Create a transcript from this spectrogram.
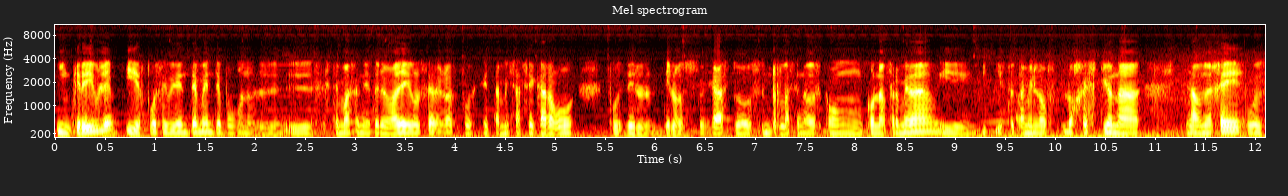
increíble y después evidentemente pues bueno el, sistema sanitario gallego, el Sergas, pues que también se hace cargo pues de, los gastos relacionados con, la enfermedad y, esto también lo, gestiona la ONG pues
